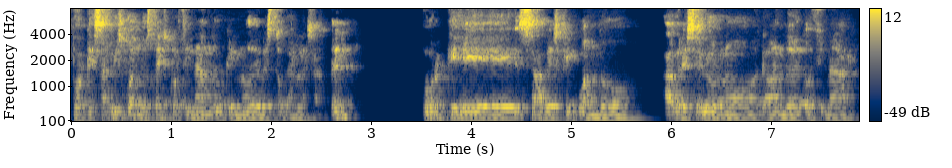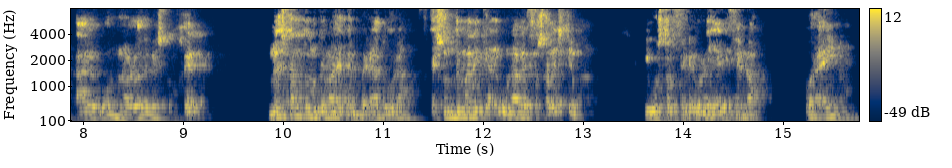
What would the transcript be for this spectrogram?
Porque sabéis cuando estáis cocinando que no debes tocar la sartén. Porque sabes que cuando abres el horno acabando de cocinar algo no lo debes coger. No es tanto un tema de temperatura, es un tema de que alguna vez os habéis quemado. Y vuestro cerebro ya dice, no, por ahí no.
